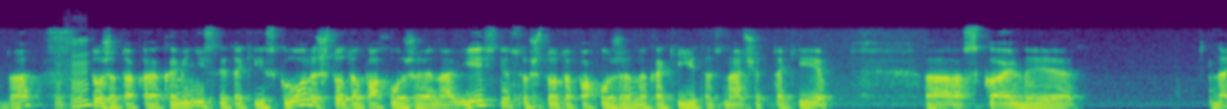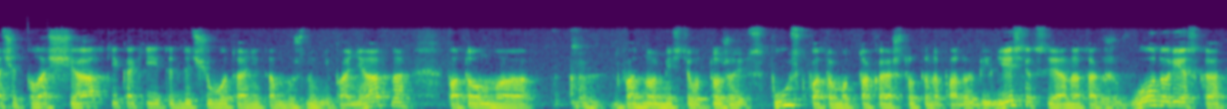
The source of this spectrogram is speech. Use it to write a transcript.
да, угу. тоже такая каменистые такие склоны, что-то похожее на лестницу, что-то похожее на какие-то, значит, такие э, скальные Значит, площадки какие-то для чего-то они там нужны, непонятно. Потом э, в одном месте вот тоже спуск, потом вот такая что-то наподобие лестницы, и она также в воду резко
